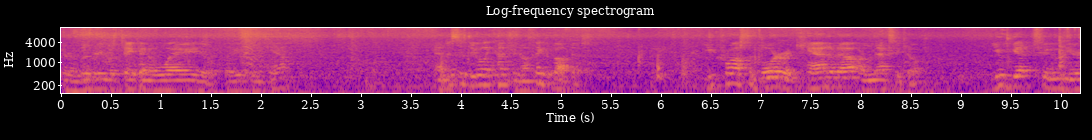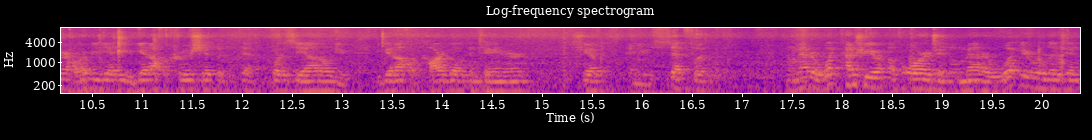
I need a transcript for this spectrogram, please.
Their liberty was taken away, they were placed in camp. And this is the only country, now think about this. You cross the border at Canada or Mexico, you get to here, however you get you get off a cruise ship at, at Port of Seattle, you, you get off a cargo container ship, and you set foot. No matter what country you're of origin, no matter what your religion,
